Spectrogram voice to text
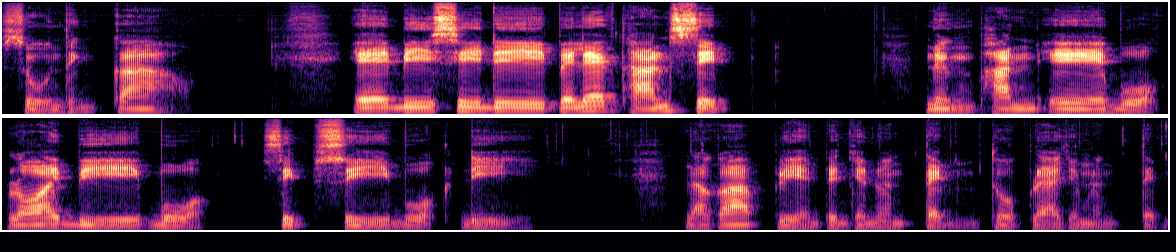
0ถึง9 A B C D เป็นเลขฐาน 10 1,000 A บวก 100 B บวก 10 C บวก D แล้วก็เปลี่ยนเป็นจำนวนเต็ม ตัวแปรจำนวนเต็ม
